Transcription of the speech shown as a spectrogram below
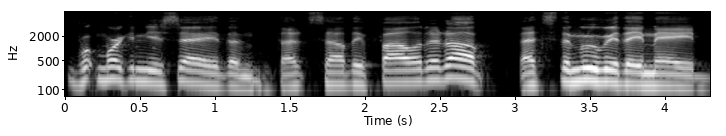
what more can you say than that's how they followed it up? That's the movie they made.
